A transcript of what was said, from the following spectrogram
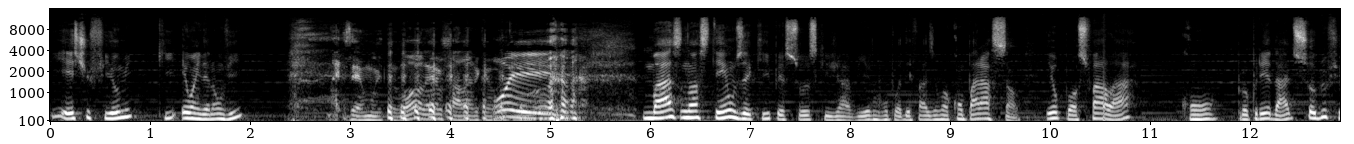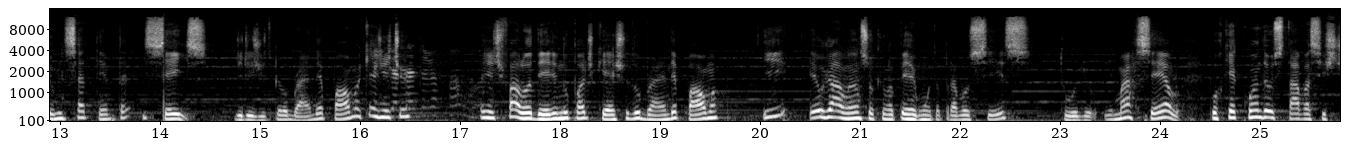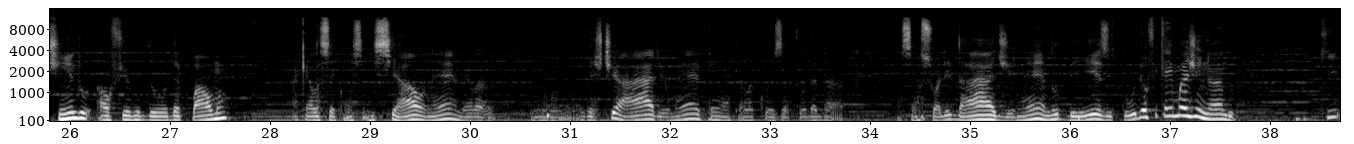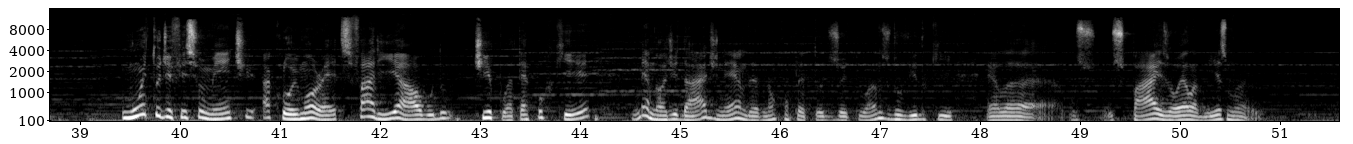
E este filme que eu ainda não vi. Mas é muito bom, né? Falaram que é muito Oi. bom. Mas nós temos aqui pessoas que já viram, vão poder fazer uma comparação. Eu posso falar com propriedade sobre o filme de 76 dirigido pelo Brian De Palma, que a gente, a gente falou dele no podcast do Brian De Palma. E eu já lanço aqui uma pergunta para vocês, Túlio e Marcelo, porque quando eu estava assistindo ao filme do De Palma, aquela sequência inicial, né, dela no vestiário, né, tem aquela coisa toda da sensualidade, né, nudez e tudo, eu fiquei imaginando que muito dificilmente a Chloe Moretz faria algo do tipo, até porque menor de idade, né? Ainda não completou 18 anos. Duvido que ela, os, os pais ou ela mesma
